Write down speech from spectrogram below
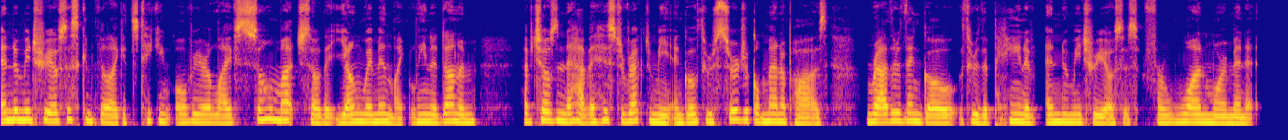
Endometriosis can feel like it's taking over your life so much so that young women like Lena Dunham have chosen to have a hysterectomy and go through surgical menopause rather than go through the pain of endometriosis for one more minute.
